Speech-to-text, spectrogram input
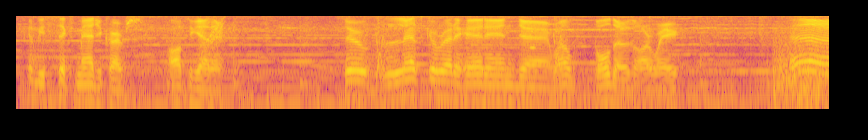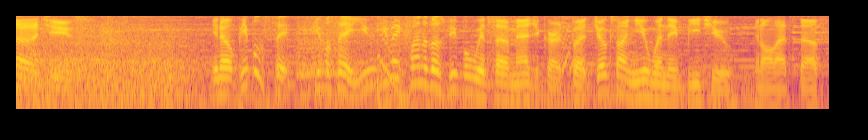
it's gonna be six Magikarps altogether. So let's go right ahead and, uh, well, bulldoze our way. Ah, jeez. You know, people say people say you you make fun of those people with uh, Magikarps, but jokes on you when they beat you and all that stuff,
